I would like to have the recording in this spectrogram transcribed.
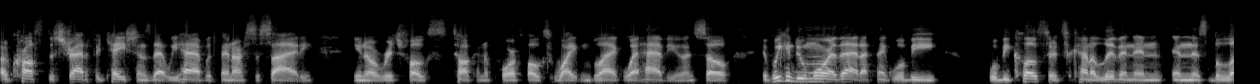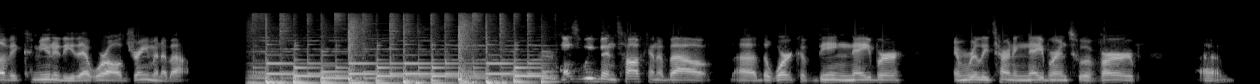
across the stratifications that we have within our society. You know rich folks talking to poor folks white and black what have you. And so if we can do more of that i think we'll be we'll be closer to kind of living in in this beloved community that we're all dreaming about. As we've been talking about uh, the work of being neighbor and really turning neighbor into a verb, um,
